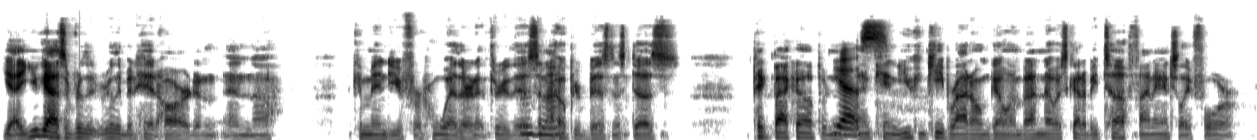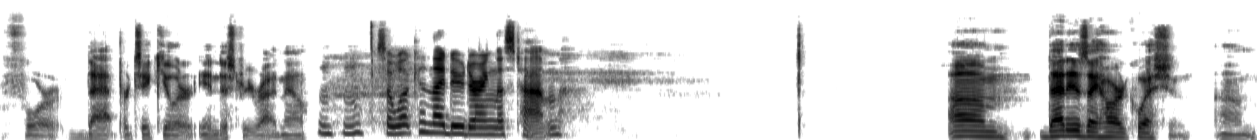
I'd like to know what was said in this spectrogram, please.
yeah. You guys have really, really been hit hard, and and uh, commend you for weathering it through this. And I Mhm. hope your business does pick back up and, Yes. and can you can keep right on going. But I know it's got to be tough financially for for that particular industry right now. hmm So, what can they do during this time? Um, that is a hard question. Um,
